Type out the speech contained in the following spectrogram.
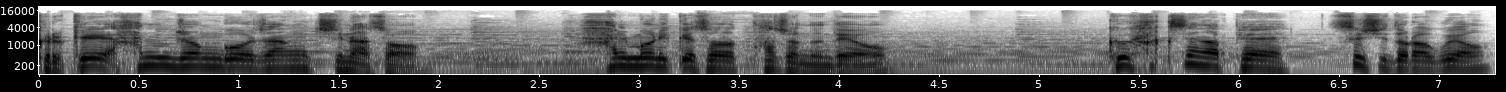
그렇게 한 정거장 지나서 할머니께서 타셨는데요. 그 학생 앞에 쓰시더라고요.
